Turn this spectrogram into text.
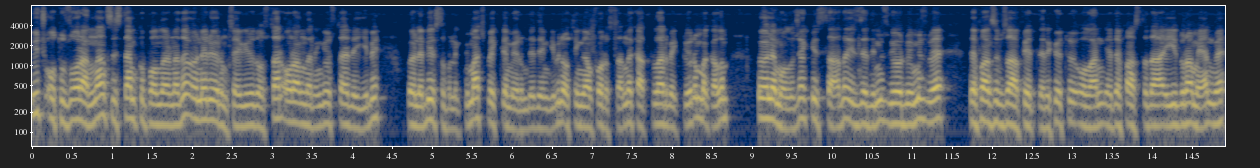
3.30 orandan sistem kuponlarına da öneriyorum sevgili dostlar. Oranların gösterdiği gibi böyle 1-0'lık bir maç beklemiyorum. Dediğim gibi Nottingham Forest'tan da katkılar bekliyorum. Bakalım öyle mi olacak? Biz sahada izlediğimiz, gördüğümüz ve defansif zafiyetleri kötü olan ya defansta daha iyi duramayan ve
